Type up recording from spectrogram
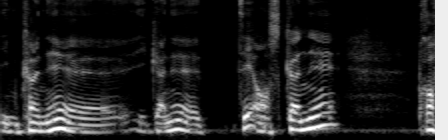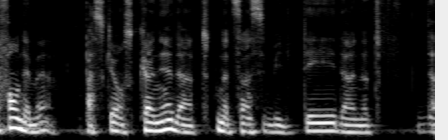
il me connaît. euh, il connaît. On se connaît profondément parce qu'on se connaît dans toute notre sensibilité, dans notre, dans,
